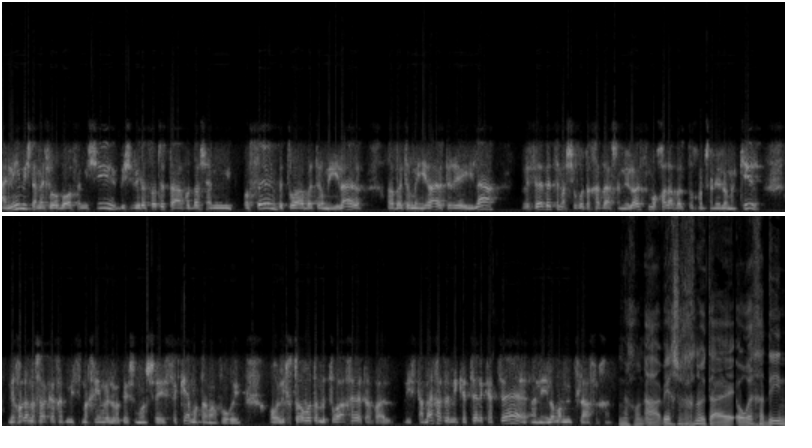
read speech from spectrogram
אני משתמש בו באופן אישי בשביל לעשות את העבודה שאני עושה בצורה הרבה יותר מהילה, הרבה יותר מהירה, יותר יעילה. וזה בעצם השירות החדש, אני לא אסמוך עליו על תוכן שאני לא מכיר, אני יכול למשל לקחת מסמכים ולבקש ממנו שיסכם אותם עבורי, או לכתוב אותם בצורה אחרת, אבל להסתמך על זה מקצה לקצה, אני לא ממליץ לאף אחד. נכון. אה, ואיך שכחנו את עורך הדין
